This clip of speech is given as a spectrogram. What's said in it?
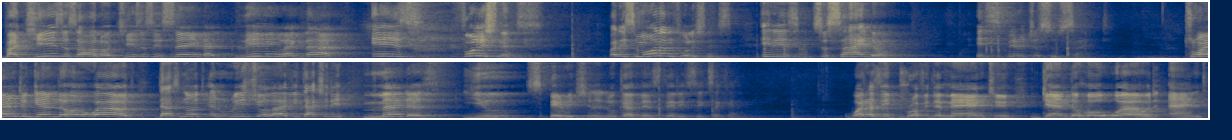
But Jesus, our Lord Jesus, is saying that living like that is foolishness. But it's more than foolishness, it is suicidal, it's spiritual suicide. Trying to gain the whole world does not enrich your life, it actually murders you spiritually. Look at verse 36 again. What does it profit a man to gain the whole world and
